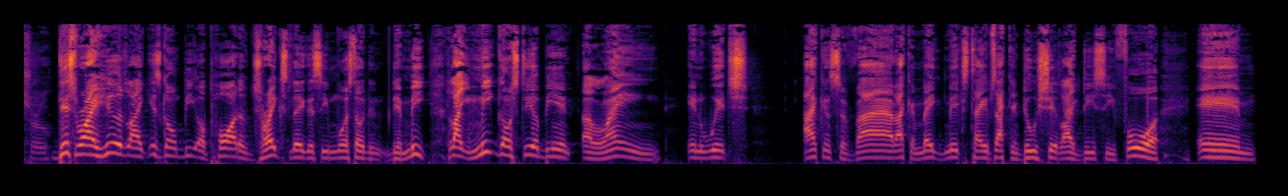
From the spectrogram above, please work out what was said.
True. this right here like it's gonna be a part of Drake's legacy more so than, than Meek. Like Meek gonna still be in a lane in which I can survive. I can make mixtapes. I can do shit like DC four and.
